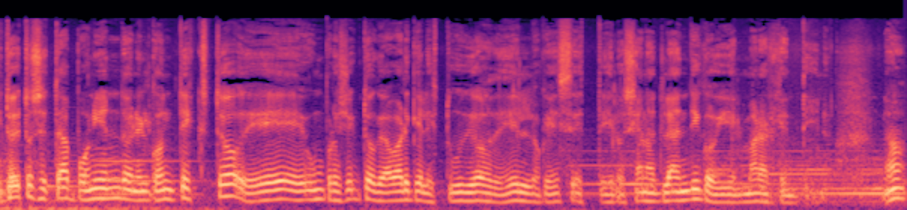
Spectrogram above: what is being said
Y todo esto se está poniendo en el contexto de un proyecto que abarque el estudio de lo que es este, el Océano Atlántico y el mar argentino. ¿no?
